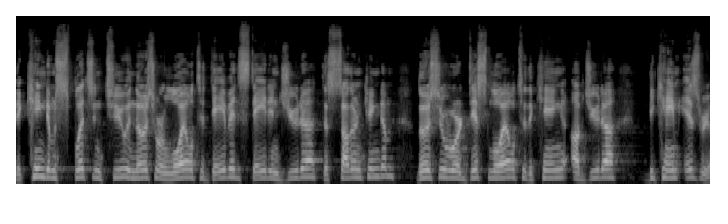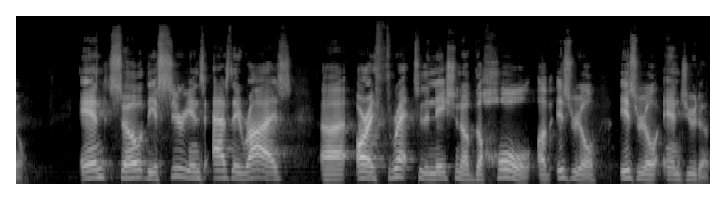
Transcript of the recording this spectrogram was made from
The kingdom splits in two, and those who were loyal to David stayed in Judah, the southern kingdom. Those who were disloyal to the king of Judah became Israel. And so the Assyrians, as they rise, uh, are a threat to the nation of the whole of Israel, Israel and Judah.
